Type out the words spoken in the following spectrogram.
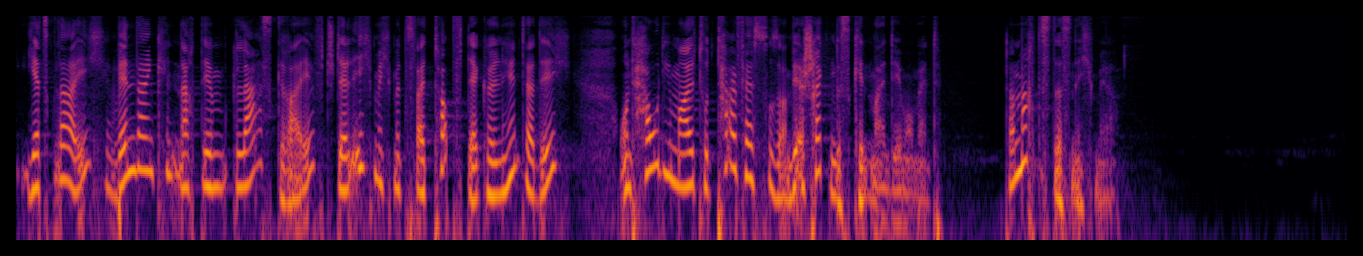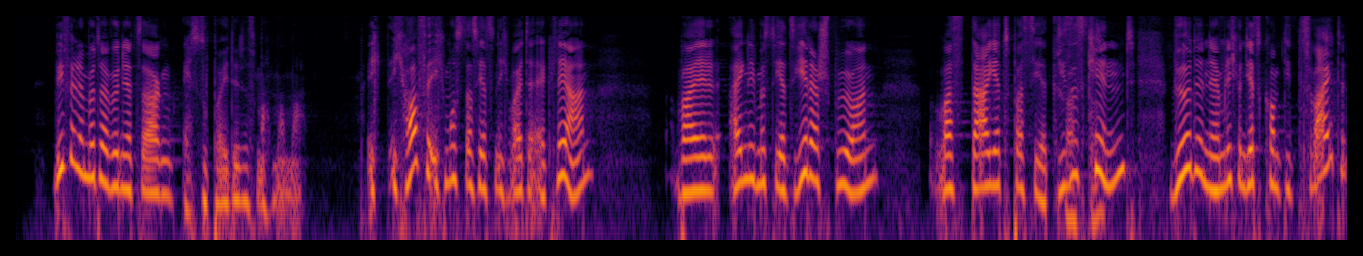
jetzt gleich, wenn dein Kind nach dem Glas greift, stelle ich mich mit zwei Topfdeckeln hinter dich und hau die mal total fest zusammen. Wir erschrecken das Kind mal in dem Moment. Dann macht es das nicht mehr. Wie viele Mütter würden jetzt sagen, ey, super Idee, das machen wir mal. Ich, ich hoffe, ich muss das jetzt nicht weiter erklären, weil eigentlich müsste jetzt jeder spüren, was da jetzt passiert. Krass, Dieses ne? Kind würde nämlich, und jetzt kommt die zweite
